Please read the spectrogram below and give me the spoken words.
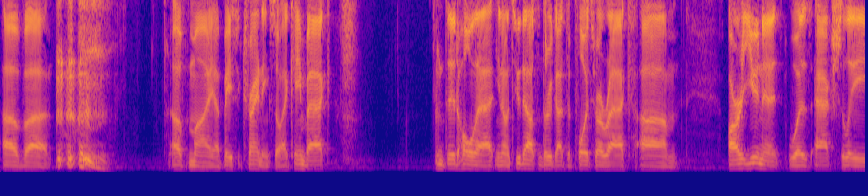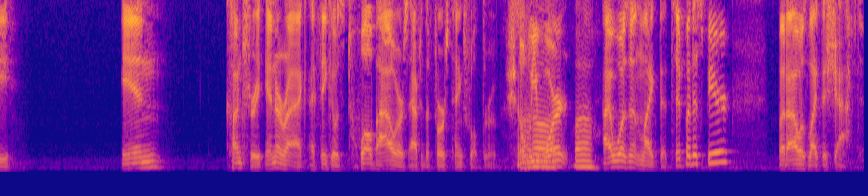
of uh, of my uh, basic training. So I came back and did whole that. You know, in 2003, got deployed to Iraq. Um, our unit was actually in country in Iraq. I think it was 12 hours after the first tanks rolled through. so we up. weren't. Wow. I wasn't like the tip of the spear, but I was like the shaft.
